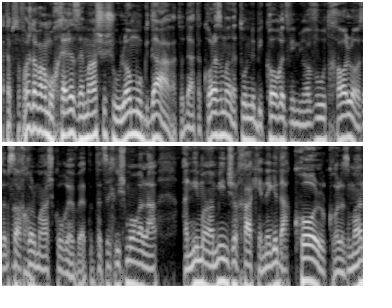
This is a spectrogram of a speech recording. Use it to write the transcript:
אתה בסופו של דבר מוכר איזה משהו שהוא לא מוגדר, אתה יודע, אתה כל הזמן נתון לביקורת ואם יאהבו אותך או לא, זה בסך נכון. הכל מה שקורה, ואתה צריך לשמור על האני מאמין שלך כנגד הכל כל הזמן,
